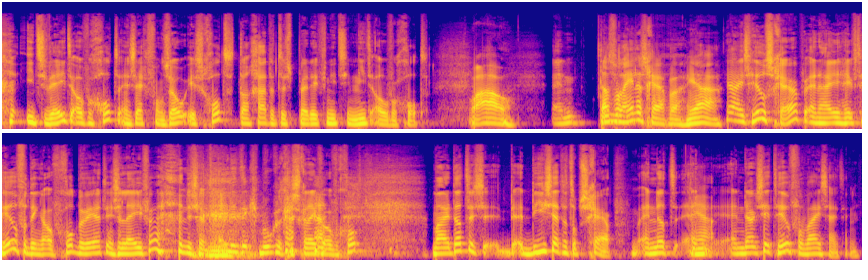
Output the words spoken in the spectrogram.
iets weet over God en zegt van zo is God, dan gaat het dus per definitie niet over God. Wauw, En dat is wel een hele scherpe, ja. ja, hij is heel scherp en hij heeft heel veel dingen over God beweerd in zijn leven. Dus hij heeft hele dikke boeken geschreven over God. Maar dat is, die zet het op scherp. En, dat, en, Ja. en daar zit heel veel wijsheid in.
